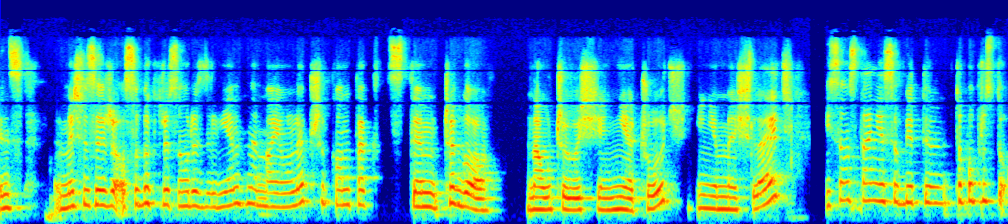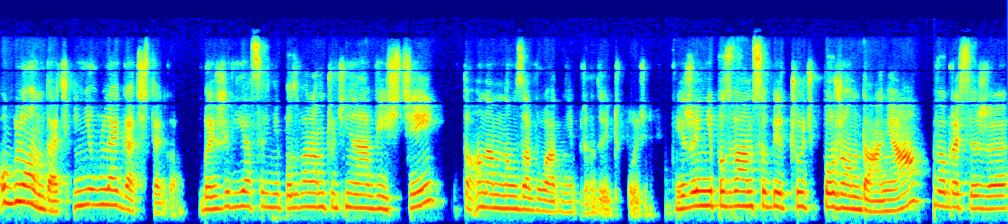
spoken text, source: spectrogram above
Więc myślę sobie, że osoby, które są rezylientne, mają lepszy kontakt z tym, czego nauczyły się nie czuć i nie myśleć, i są w stanie sobie tym, to po prostu oglądać i nie ulegać tego. Bo jeżeli ja sobie nie pozwalam czuć nienawiści, to ona mną zawładnie prędzej czy później. Jeżeli nie pozwalam sobie czuć pożądania, wyobraź sobie, że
